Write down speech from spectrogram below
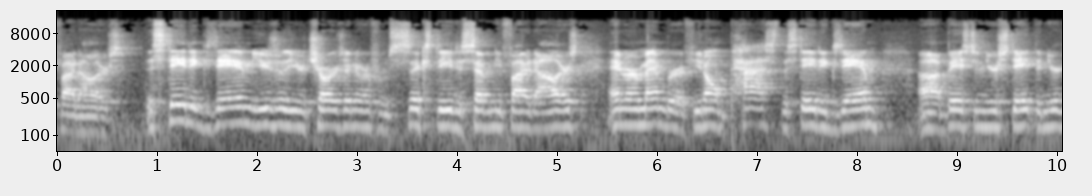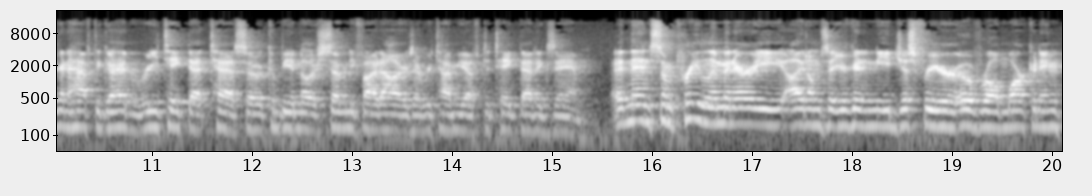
$85. The state exam, usually you're charged anywhere from 60 to $75. And remember, if you don't pass the state exam uh, based in your state, then you're gonna have to go ahead and retake that test. So it could be another $75 every time you have to take that exam. And then some preliminary items that you're gonna need just for your overall marketing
